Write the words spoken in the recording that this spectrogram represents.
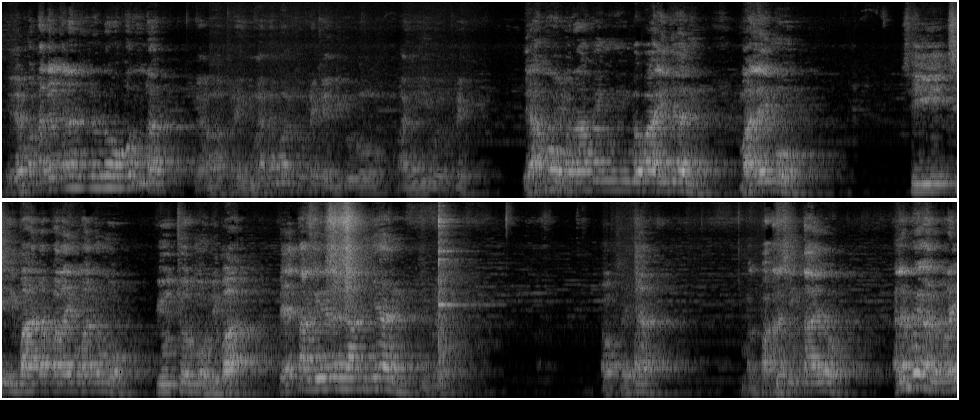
Ilan matagal ka na niloloko nun ah. Kaya nga pre, mahal na mahal ko pre, kaya hindi ko iwan pre. Kaya mo, maraming babae dyan. Malay mo, si si Ivana pala yung ano mo, future mo, di ba? Kaya tagay na lang natin yan. Okay na. Magpakalasing tayo. Alam mo yung ano, pre?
